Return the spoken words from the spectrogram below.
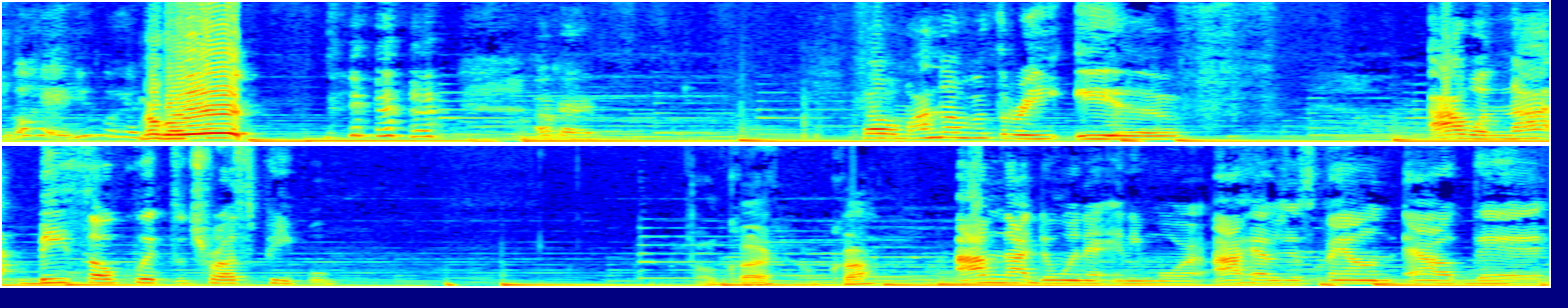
Go ahead, you go ahead. No, go ahead. Okay. So my number three is I will not be so quick to trust people. Okay, okay. I'm not doing that anymore. I have just found out that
